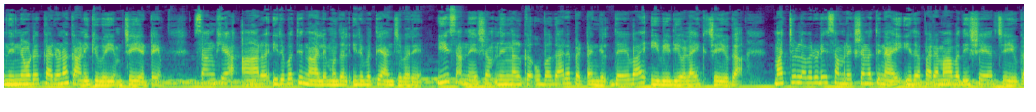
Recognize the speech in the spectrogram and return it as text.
നിന്നോട് കരുണ കാണിക്കുകയും ചെയ്യട്ടെ. സംഖ്യ ആറ് ഇരുപത്തിനാല് മുതൽ ഇരുപത്തി അഞ്ച് വരെ. ഈ സന്ദേശം നിങ്ങൾക്ക് ഉപകാരപ്പെട്ടെങ്കിൽ ദയവായി ഈ വീഡിയോ ലൈക്ക് ചെയ്യുക. മറ്റുള്ളവരുടെ സംരക്ഷണത്തിനായി ഇത് പരമാവധി ഷെയർ ചെയ്യുക.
